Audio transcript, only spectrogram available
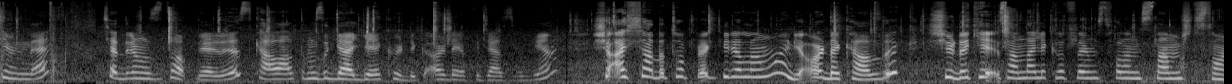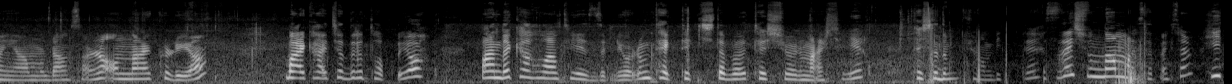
Şimdi çadırımızı topluyoruz. Kahvaltımızı gölgeye kurduk. Orada yapacağız bugün. Şu aşağıda toprak bir alan var ya orada kaldık. Şuradaki sandalye kılıflarımız falan ıslanmıştı son yağmurdan sonra. Onlar kuruyor. Barkay çadırı topluyor. Ben de kahvaltıyı hazırlıyorum. Tek tek işte böyle taşıyorum her şeyi. Taşıdım şu an bitti. Size şundan bahsetmek istiyorum. Hiç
